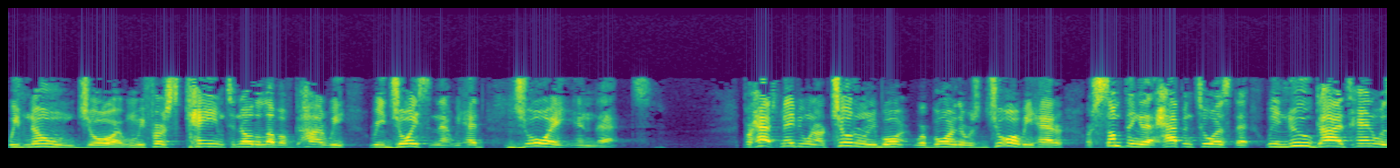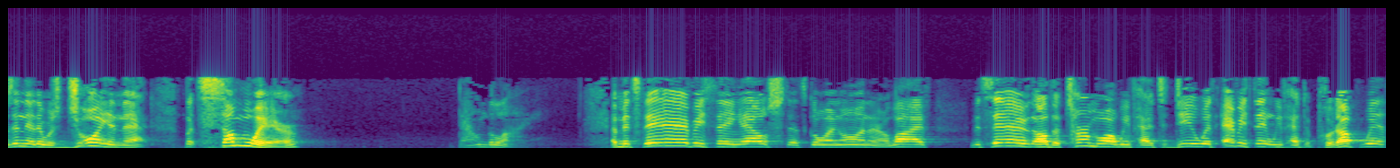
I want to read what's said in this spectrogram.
We've known joy. When we first came to know the love of God, we rejoiced in that. We had joy in that. Perhaps maybe when our children were born, were born there was joy we had, or, or something that happened to us that we knew God's hand was in there. There was joy in that. But somewhere down the line, amidst everything else that's going on in our life, Mitzvah, all the turmoil we've had to deal with, everything we've had to put up with,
